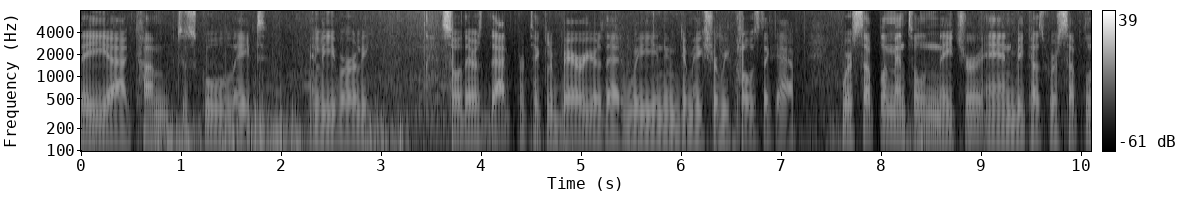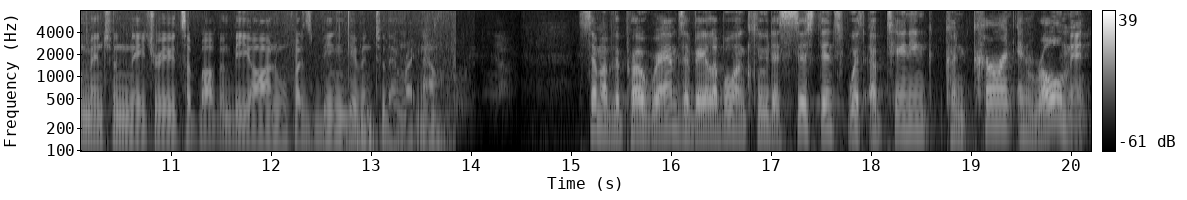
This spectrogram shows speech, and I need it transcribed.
They uh, come to school late and leave early. So there's that particular barrier that we need to make sure we close the gap. We're supplemental in nature, and because we're supplemental in nature, it's above and beyond what is being given to them right now. Some of the programs available include assistance with obtaining concurrent enrollment,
